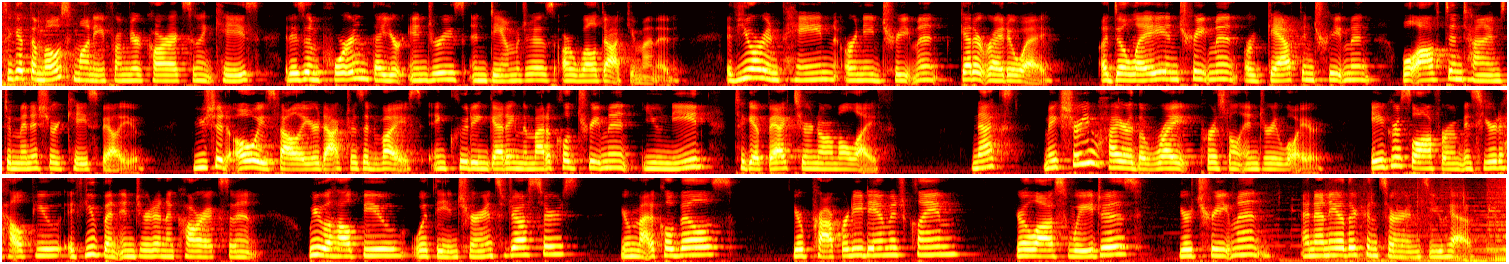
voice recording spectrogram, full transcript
To get the most money from your car accident case, it is important that your injuries and damages are well documented. If you are in pain or need treatment, get it right away. A delay in treatment or gap in treatment will oftentimes diminish your case value. You should always follow your doctor's advice, including getting the medical treatment you need to get back to your normal life. Next, make sure you hire the right personal injury lawyer. Agruss Law Firm is here to help you if you've been injured in a car accident. We will help you with the insurance adjusters, your medical bills, your property damage claim, your lost wages, your treatment, and any other concerns you have.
